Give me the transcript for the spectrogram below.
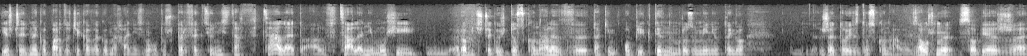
jeszcze jednego bardzo ciekawego mechanizmu. Otóż perfekcjonista wcale, to ale wcale nie musi robić czegoś doskonale w takim obiektywnym rozumieniu tego, że to jest doskonałe. Załóżmy sobie, że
